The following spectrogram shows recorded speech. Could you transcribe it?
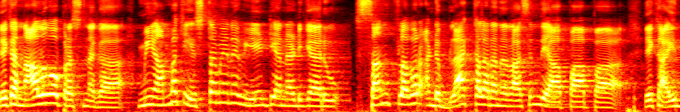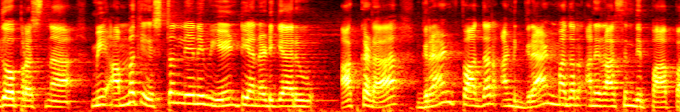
ఇక నాలుగో ప్రశ్నగా మీ అమ్మకి ఇష్టమైనవి ఏంటి అని అడిగారు. సన్ ఫ్లవర్ అండ్ బ్లాక్ కలర్ అని రాసింది ఆ పాప. ఇక ఐదో ప్రశ్న మీ అమ్మకి ఇష్టం లేనివి ఏంటి అని అడిగారు. అక్కడ గ్రాండ్ ఫాదర్ అండ్ గ్రాండ్ మదర్ అని రాసింది పాప.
